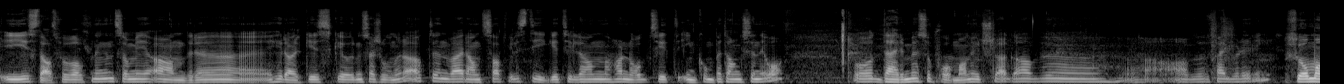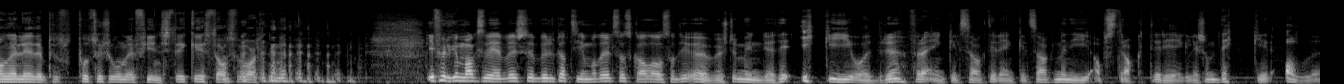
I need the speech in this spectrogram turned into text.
i, statsforvaltningen som i andre hierarkiske organisasjoner da, at enhver ansatt vil stige til han har nådd sitt inkompetansenivå? Og dermed så får man utslag av, eh, av feilvurderinger? Så mange lederposisjoner finnes det ikke i statsforvaltningen. Ifølge Max Webers byråkratimodell så skal også de øverste myndigheter ikke gi ordre fra enkeltsak til enkeltsak, men gi abstrakte regler som dekker alle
